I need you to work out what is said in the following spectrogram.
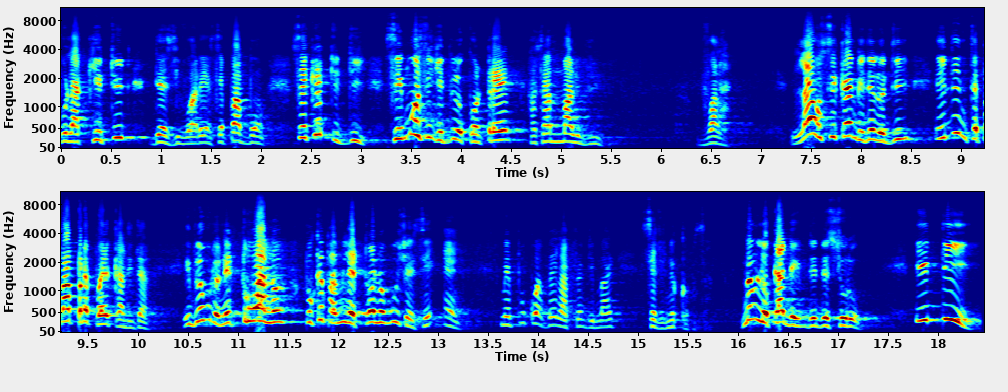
pour la quiétude des Ivoiriens, ce n'est pas bon. Ce que tu dis, si moi aussi j'ai dit le contraire, ça sera mal vu. Voilà. Là aussi, quand Bédier le dit, il dit n'était pas prêt pour être candidat. Il voulait vous donner trois noms pour que parmi les trois noms, vous choisissiez un. Mais pourquoi vers la fin du match, c'est venu comme ça? Même le cas de, de, de Soro. Il dit,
